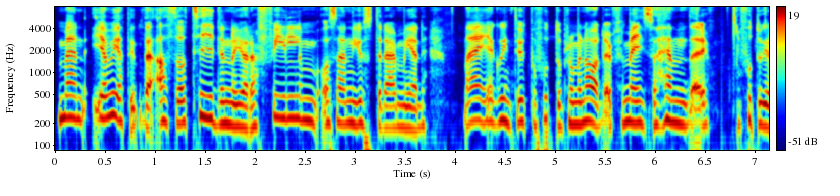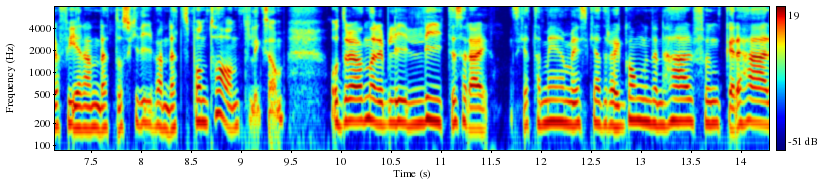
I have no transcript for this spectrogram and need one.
Men jag vet inte, alltså tiden att göra film och sen just det där med, nej jag går inte ut på fotopromenader. För mig så händer fotograferandet och skrivandet spontant. Liksom. Och drönare blir lite sådär, ska jag ta med mig, ska jag dra igång den här, funkar det här?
